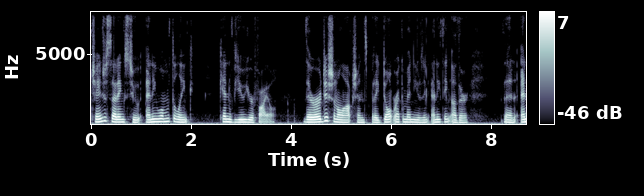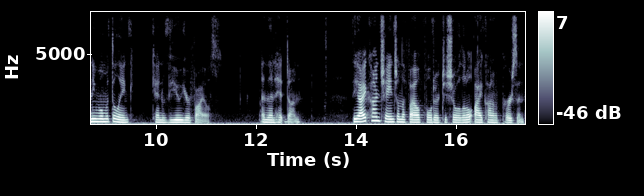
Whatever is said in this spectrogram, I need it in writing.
Change the settings to anyone with the link can view your file. There are additional options, but I don't recommend using anything other than anyone with the link can view your files. And then hit done. The icon changed on the file folder to show a little icon of a person.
